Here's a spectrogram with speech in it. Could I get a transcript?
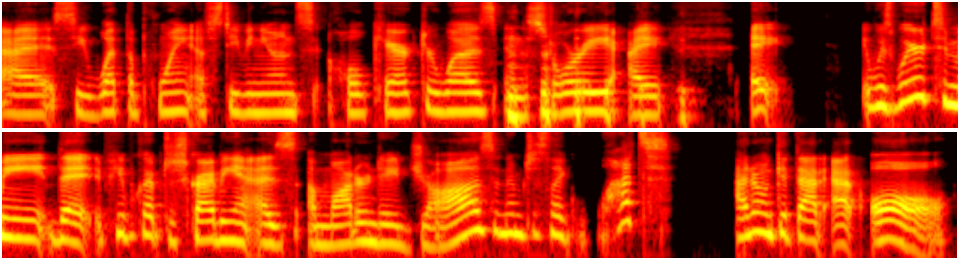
uh, see what the point of Steven Yeun's whole character was in the story. I, it, it was weird to me that people kept describing it as a modern day Jaws, and I'm just like, what? I don't get that at all.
